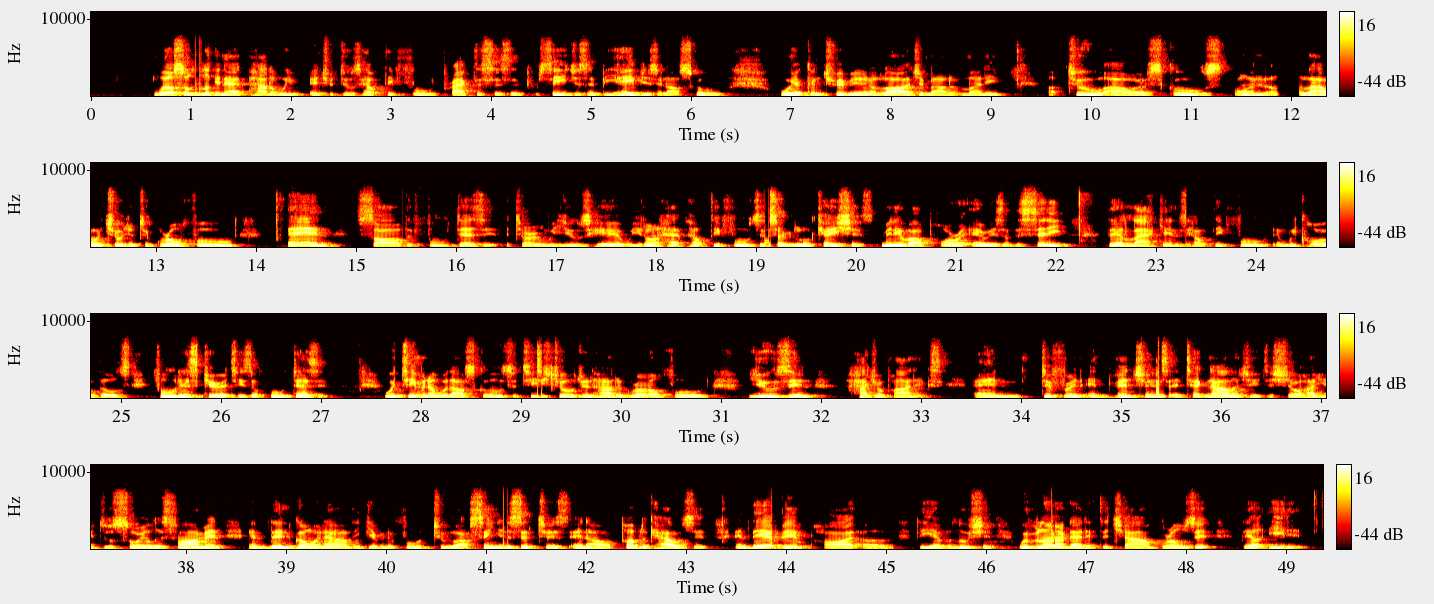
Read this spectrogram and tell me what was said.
We're also looking at how do we introduce healthy food practices and procedures and behaviors in our school. We're contributing a large amount of money to our schools on allowing children to grow food and solve the food desert, a term we use here where you don't have healthy foods in certain locations. Many of our poorer areas of the city they're lacking healthy food, and we call those food insecurities or food desert. We're teaming up with our schools to teach children how to grow food using hydroponics and different inventions and technology to show how you do soilless farming and then going out and giving the food to our senior centers and our public housing. And they're being part of the evolution. We've learned that if the child grows it, they'll eat it.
